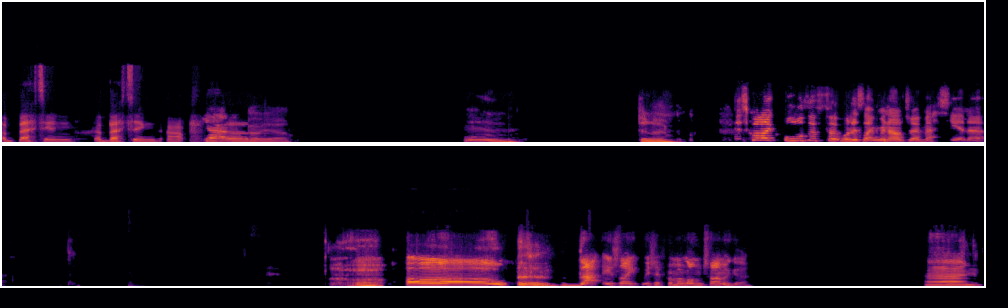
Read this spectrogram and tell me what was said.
a betting a betting app. Yeah. Um, Oh yeah. Mm. Don't know. It's got like all the footballers like Ronaldo Messi in it. Oh, that is like is it from a long time ago? Um,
